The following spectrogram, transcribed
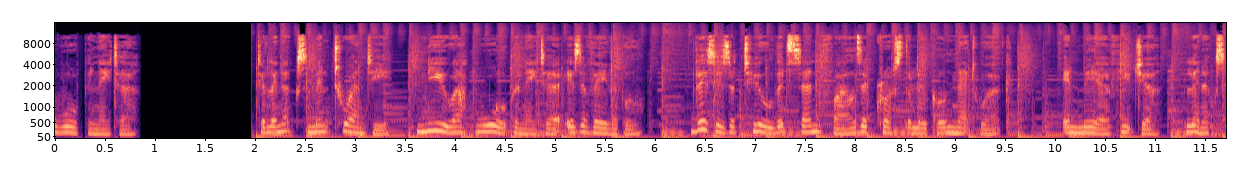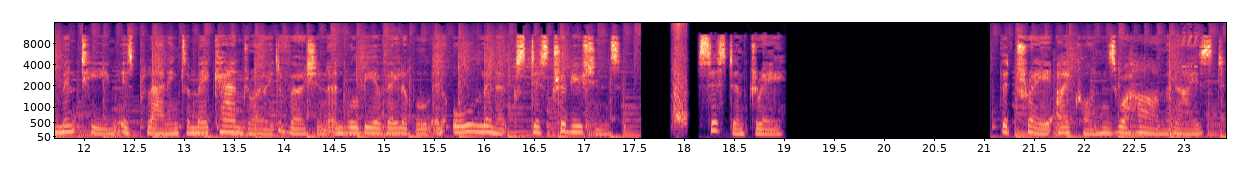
Warpinator. To Linux Mint 20, new app Warpinator is available. This is a tool that sends files across the local network. In near future, Linux Mint team is planning to make Android version and will be available in all Linux distributions. System tray the tray icons were harmonized,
